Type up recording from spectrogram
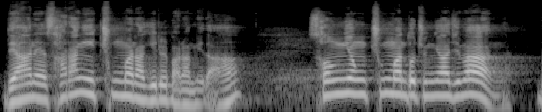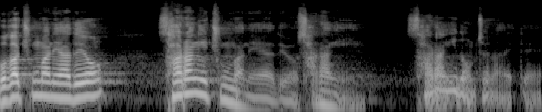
내 안에 사랑이 충만하기를 바랍니다. 성령 충만도 중요하지만 뭐가 충만해야 돼요? 사랑이 충만해야 돼요. 사랑이. 사랑이 넘쳐나야 돼.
